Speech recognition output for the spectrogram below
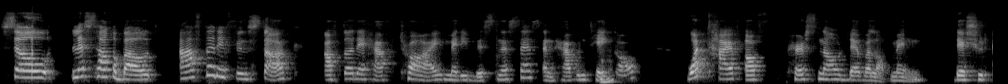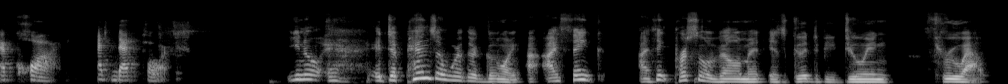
So let's talk about after they feel stuck, after they have tried many businesses and haven't take off, what type of personal development they should acquire at that part. you know eh, it depends on where they're going I think i think personal development is good to be doing throughout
